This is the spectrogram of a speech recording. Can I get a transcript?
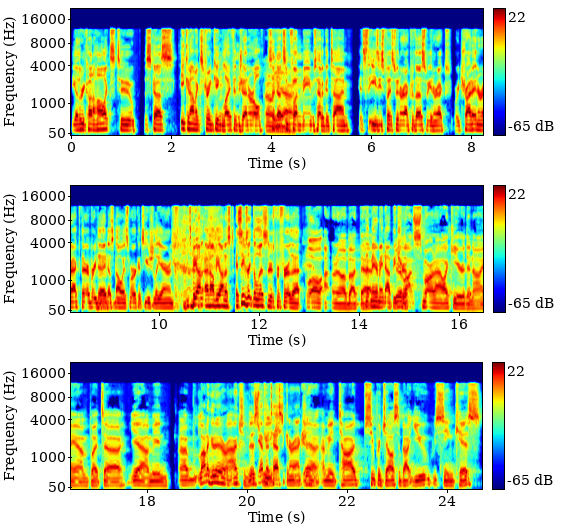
the other econoholics to discuss economics, drinking, life in general, Oh, send out some fun memes, have a good time. It's the easiest place to interact with us. We interact, or we try to interact there every day. Mhm. Doesn't always work. It's usually Aaron. And, to be on, and I'll be honest, it seems like the listeners prefer that. Well, I don't know about that. That may or may not be You're true. a lot smart alekier than I am, but uh, yeah, I mean, uh, a lot of good interaction this Yeah, week. fantastic interaction. Yeah, I mean, Todd, super jealous about you seeing Kiss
